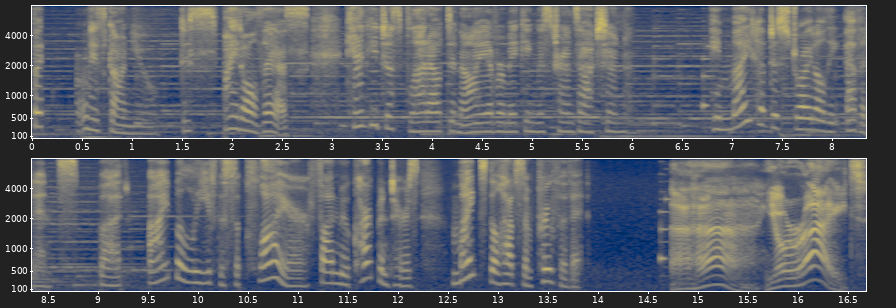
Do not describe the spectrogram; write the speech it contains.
But, Miss Ganyu, despite all this, can't he just flat out deny ever making this transaction? He might have destroyed all the evidence, but I believe the supplier, Fanmu Carpenters, might still have some proof of it. Aha, you're right.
